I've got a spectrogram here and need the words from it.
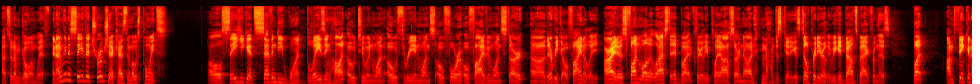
that's what I'm going with. And I'm going to say that Trocheck has the most points. I'll say he gets 71. Blazing hot, 0-2 and 1, 0-3 and 1, 0-4, 0-5 and 1 start. Uh, there we go, finally. All right, it was fun while it lasted, but clearly playoffs are not... no, I'm just kidding. It's still pretty early. We could bounce back from this. But I'm thinking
